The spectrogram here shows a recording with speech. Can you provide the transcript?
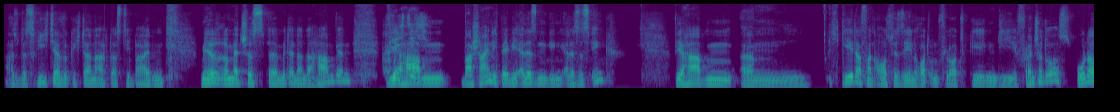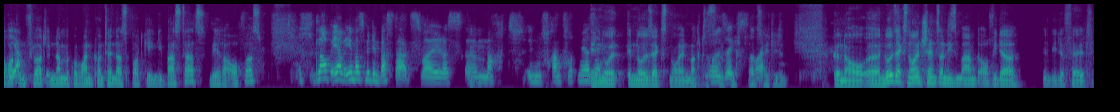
Also das riecht ja wirklich danach, dass die beiden mehrere Matches äh, miteinander haben werden. Wir Richtig. haben wahrscheinlich Baby Allison gegen Alice's Inc. Wir haben ähm, ich gehe davon aus, wir sehen Rott und Flott gegen die French Adors oder Rott ja. und Flott im Number One Contender Spot gegen die Bastards. Wäre auch was. Ich glaube eher irgendwas mit den Bastards, weil das äh, ja. macht in Frankfurt mehr Sinn. In, 0, in 069 macht es 069. tatsächlich Sinn. Genau. Äh, 069 Chance an diesem Abend auch wieder in Bielefeld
